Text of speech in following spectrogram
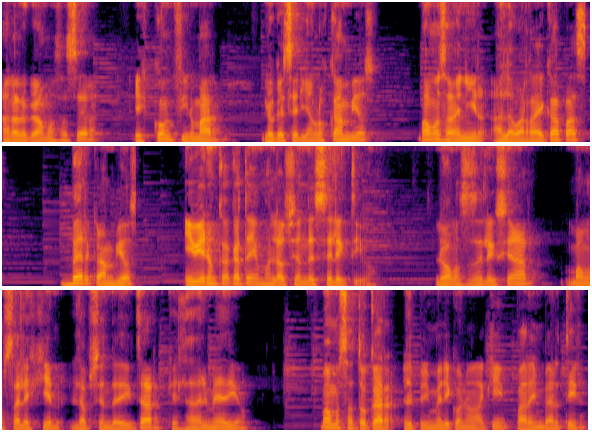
Ahora lo que vamos a hacer es confirmar lo que serían los cambios. Vamos a venir a la barra de capas, ver cambios y vieron que acá tenemos la opción de selectivo. Lo vamos a seleccionar, vamos a elegir la opción de editar, que es la del medio. Vamos a tocar el primer icono de aquí para invertir.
